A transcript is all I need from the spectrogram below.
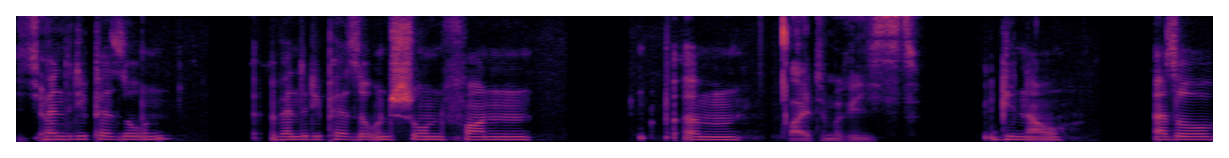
Ja, Wenn du die Person, wenn du die Person schon von ähm, weitem riechst. Genau. Also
